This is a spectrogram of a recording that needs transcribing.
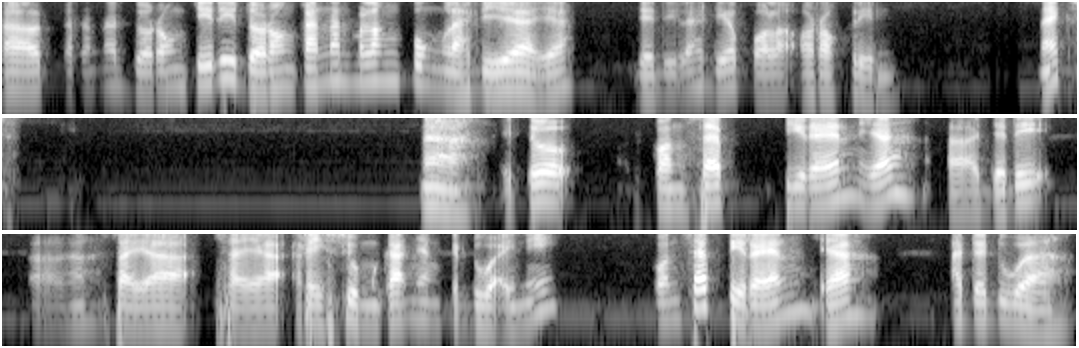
uh, karena dorong kiri, dorong kanan melengkung lah dia ya. Jadilah dia pola oroklin. Next. Nah, itu konsep tiren ya. Uh, jadi uh, saya saya resumekan yang kedua ini. Konsep tiren ya ada dua.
